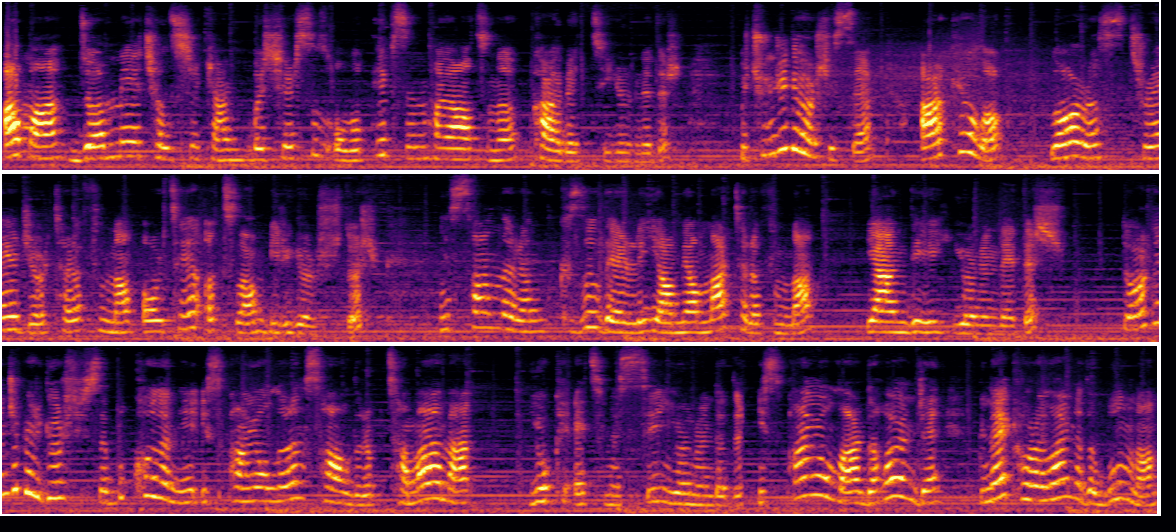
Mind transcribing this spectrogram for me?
ama dönmeye çalışırken başarısız olup hepsinin hayatını kaybettiği yönündedir. Üçüncü görüş ise arkeolog Lawrence Strager tarafından ortaya atılan bir görüştür. İnsanların Kızılderili yamyamlar tarafından yendiği yönündedir. Dördüncü bir görüş ise bu koloniyi İspanyolların saldırıp tamamen yok etmesi yönündedir. İspanyollar daha önce Güney Carolina'da bulunan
